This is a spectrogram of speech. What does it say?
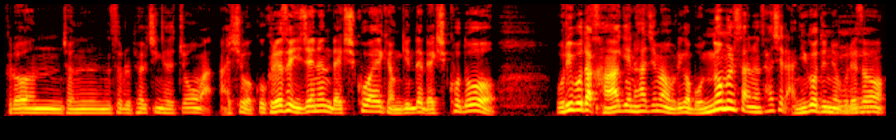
그런 전술을 펼친 게 좀 아쉬웠고 그래서 이제는 멕시코와의 경기인데 멕시코도 우리보다 강하긴 하지만 우리가 못 넘을 사는 사실 아니거든요. 네. 그래서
